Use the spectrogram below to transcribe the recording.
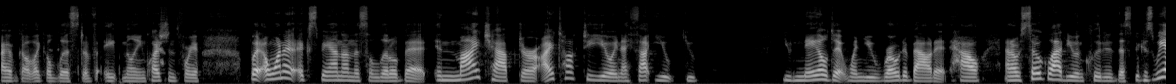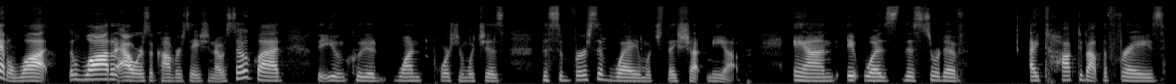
I've got like a list of 8 million questions for you. But I want to expand on this a little bit. In my chapter, I talked to you and I thought you, you, you nailed it when you wrote about it how and i was so glad you included this because we had a lot a lot of hours of conversation i was so glad that you included one portion which is the subversive way in which they shut me up and it was this sort of i talked about the phrase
